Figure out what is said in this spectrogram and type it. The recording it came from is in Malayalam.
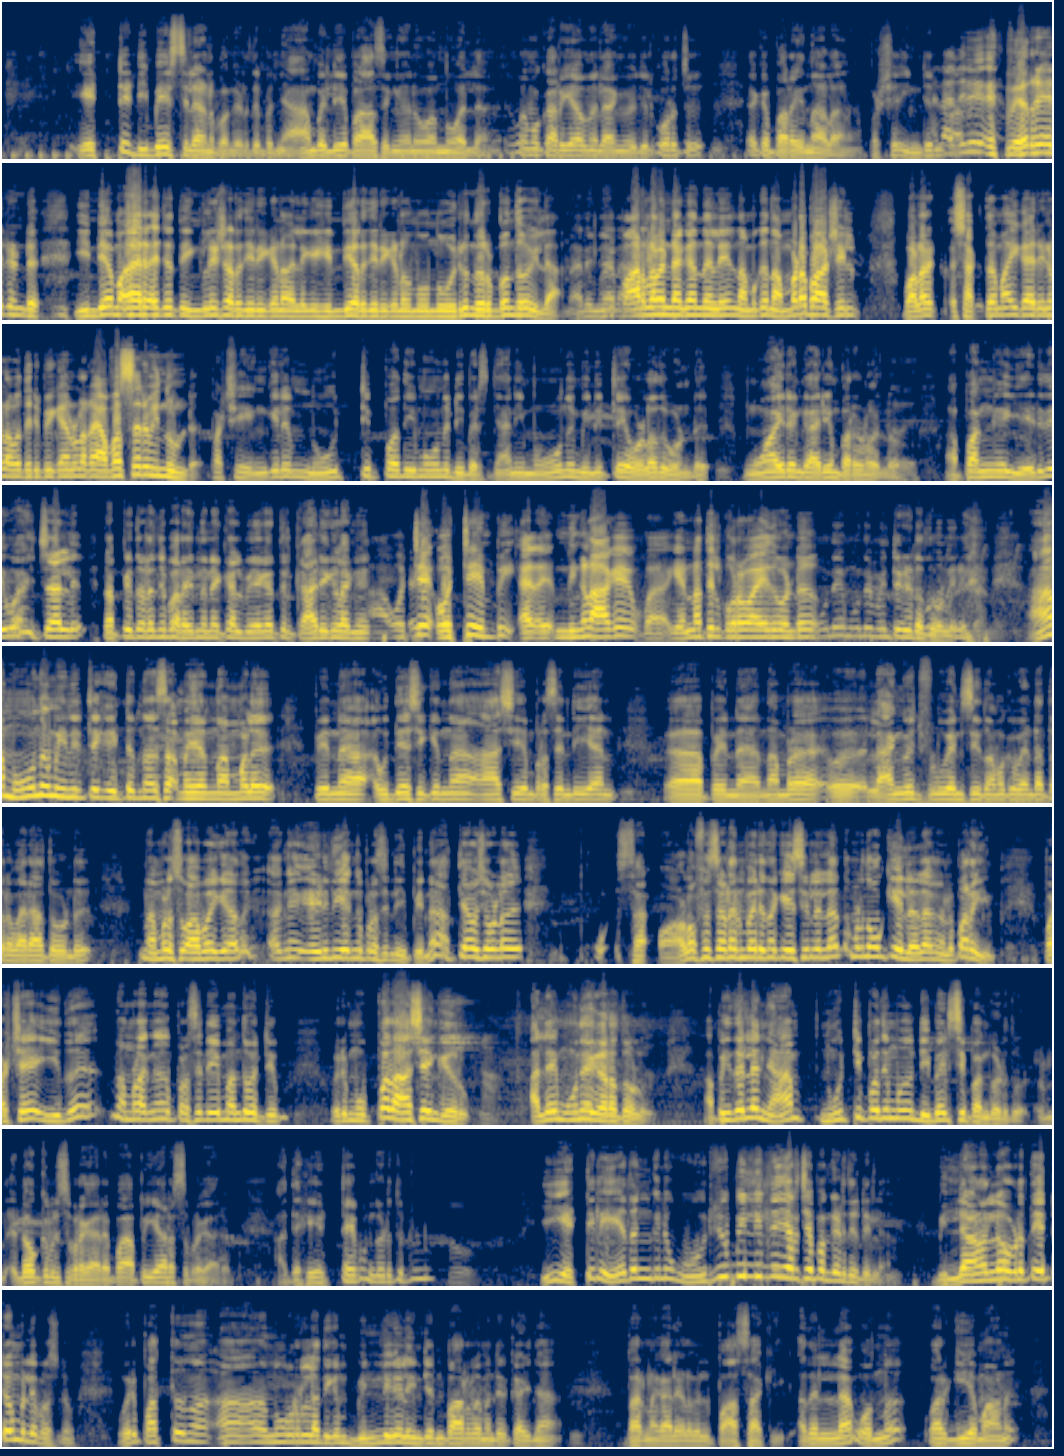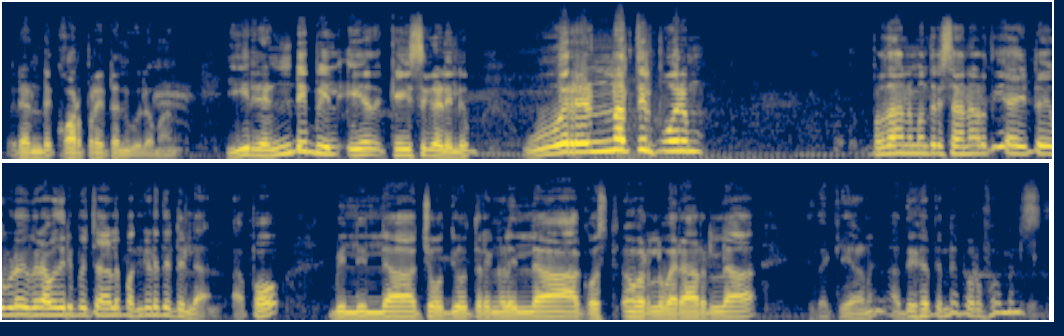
എട്ട് ഡിബേറ്റ്സിലാണ് പങ്കെടുത്തത്. ഇപ്പം ഞാൻ വലിയ പാസിംഗ് ഒന്നുമല്ല. നമുക്കറിയാവുന്ന ലാംഗ്വേജിൽ കുറച്ച് ഒക്കെ പറയുന്ന ആളാണ്. പക്ഷേ ഇന്ത്യൻ അതിന് വേറെ ഉണ്ട് ഇന്ത്യ മഹാരാജ്യത്ത് ഇംഗ്ലീഷ് അറിഞ്ഞിരിക്കണം അല്ലെങ്കിൽ ഹിന്ദി അറിഞ്ഞിരിക്കണം എന്നൊന്നും ഒരു നിർബന്ധവുമില്ല. പാർലമെന്റ് അംഗം നിലയിൽ നമുക്ക് നമ്മുടെ ഭാഷയിൽ വളരെ ശക്തമായി കാര്യങ്ങൾ അവതരിപ്പിക്കാനുള്ള ഒരു അവസരം ഇന്നുണ്ട്. പക്ഷേ എങ്കിലും നൂറ്റി പതിമൂന്ന് ഡിബേറ്റ്സ് ഞാൻ ഈ മൂന്ന് മിനിറ്റേ ഉള്ളത് കൊണ്ട് മൂവായിരം കാര്യം പറയണമല്ലോ. അപ്പം അങ്ങ് എഴുതി വായിച്ചാൽ തപ്പിത്തടഞ്ഞ് പറയുന്നതിനേക്കാൾ വേഗത്തിൽ കാര്യങ്ങൾ അങ്ങ് ഒറ്റ ഒറ്റ എം പി നിങ്ങളാകെ എണ്ണത്തിൽ കുറവായതുകൊണ്ട് മൂന്നേ മൂന്ന് മിനിറ്റ് കിട്ടത്തുള്ളൂ. ആ മൂന്ന് മിനിറ്റ് കിട്ടുന്ന സമയം നമ്മൾ പിന്നെ ഉദ്ദേശിക്കുന്ന ആശയം പ്രസന്റ് ചെയ്യാൻ പിന്നെ നമ്മുടെ ലാംഗ്വേജ് ഫ്ലുവൻസി നമുക്ക് വേണ്ടത്ര വരാത്തതുകൊണ്ട് നമ്മൾ സ്വാഭാവികത അങ്ങ് എഴുതി അങ്ങ് പ്രസന്റ് ചെയ്യും. പിന്നെ അത്യാവശ്യമുള്ളത് ഓൾ ഓഫ് എ സഡൻ വരുന്ന കേസിലെല്ലാം നമ്മൾ നോക്കിയല്ലോ അങ്ങനെ പറയും. പക്ഷേ ഇത് നമ്മളങ്ങ് പ്രസന്റ് ചെയ്യുമ്പോൾ എന്ത് പറ്റും? ഒരു മുപ്പത് ആശയം കയറും അല്ലെങ്കിൽ മൂന്നേ കയറത്തുള്ളൂ അപ്പോൾ ഇതെല്ലാം ഞാൻ നൂറ്റി പതിമൂന്ന് ഡിബേറ്റ്സിൽ പങ്കെടുത്തു ഡോക്യുമെന്റ്സ് പ്രകാരം അപ്പോൾ പി ആർ എസ് പ്രകാരം. അദ്ദേഹം എട്ടേ പങ്കെടുത്തിട്ടുള്ളൂ. ഈ എട്ടിൽ ഏതെങ്കിലും ഒരു ബില്ലിന്റെ ചർച്ച പങ്കെടുത്തിട്ടില്ല. ബില്ലാണല്ലോ അവിടുത്തെ ഏറ്റവും വലിയ പ്രശ്നം. ഒരു പത്ത് നൂറിലധികം ബില്ലുകൾ ഇന്ത്യൻ പാർലമെന്റിൽ കഴിഞ്ഞ ഭരണകാലയളവിൽ പാസ്സാക്കി. അതെല്ലാം ഒന്ന് വർഗീയമാണ് രണ്ട് കോർപ്പറേറ്റ് അനുകൂലമാണ്. ഈ രണ്ട് ബിൽ കേസുകളിലും ഒരെണ്ണത്തിൽ പോലും പ്രധാനമന്ത്രി സ്ഥാനാർത്ഥിയായിട്ട് ഇവിടെ ഇവർ അവതരിപ്പിച്ച ആൾ പങ്കെടുത്തിട്ടില്ല. അപ്പോൾ ബില്ലില്ല ചോദ്യോത്തരങ്ങളില്ല ക്വസ്റ്റ്യൻ അവറിൽ വരാറില്ല. ഇതൊക്കെയാണ് അദ്ദേഹത്തിന്റെ പെർഫോമൻസ്.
